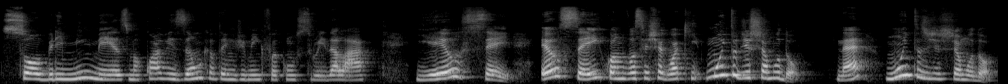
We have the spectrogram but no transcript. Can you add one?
sobre mim mesma, qual a visão que eu tenho de mim que foi construída lá. E eu sei, eu sei quando você chegou aqui, muito disso já mudou, né? Muitas disso já mudou.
